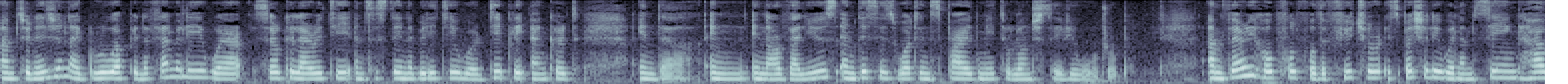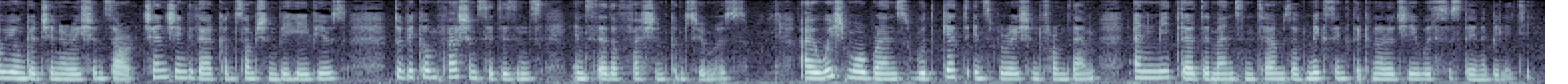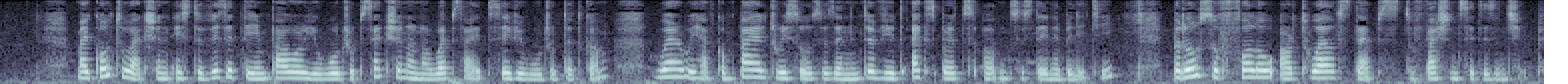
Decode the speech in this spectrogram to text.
I'm Tunisian. I grew up in a family where circularity and sustainability were deeply anchored in the in in our values, and this is what inspired me to launch Save Your Wardrobe. I'm very hopeful for the future, especially when I'm seeing how younger generations are changing their consumption behaviors to become fashion citizens instead of fashion consumers. I wish more brands would get inspiration from them and meet their demands in terms of mixing technology with sustainability. My call to action is to visit the Empower Your Wardrobe section on our website, saveyourwardrobe.com, where we have compiled resources and interviewed experts on sustainability, but also follow our 12 steps to fashion citizenship.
